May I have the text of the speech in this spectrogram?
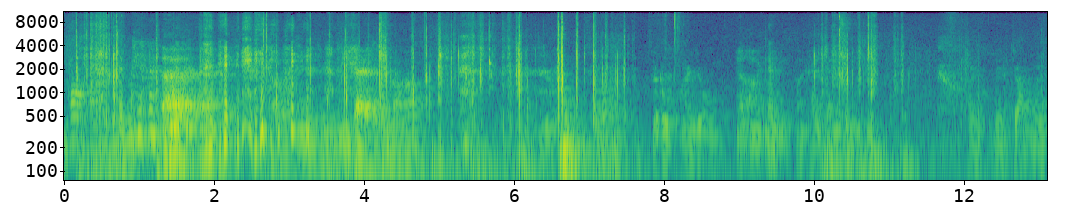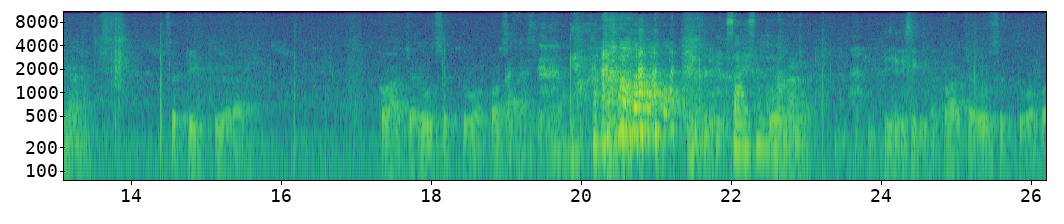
งพ่อขอไม่ได้เอาดีดีใจขึ้นมาบ้างเดี๋ยวผมก็สรุปให้โยมเอาเอาให้ใจให้ให้จำง่ายๆสติคืออะไร ก็อาจจะรู้สึกตัวก็สายเสียแล้วสายเสียแล้ตัววนั้นแหละรู้สึกดีกว่าก็อาจจะรู้สึกตัวก็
